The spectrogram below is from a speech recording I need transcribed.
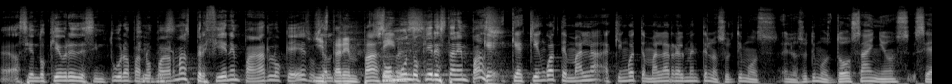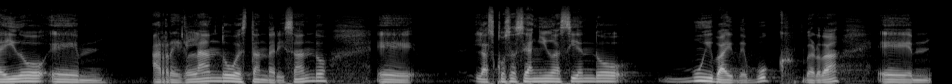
haciendo quiebres de cintura para no pagar más, prefieren pagar lo que es. O Y sea, estar en paz, Todo el mundo quiere estar en paz. Que, que aquí en Guatemala, aquí en Guatemala realmente en los últimos, en los últimos dos años se ha ido eh, arreglando o estandarizando. eh, las cosas se han ido haciendo muy by the book, ¿verdad? Eh,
